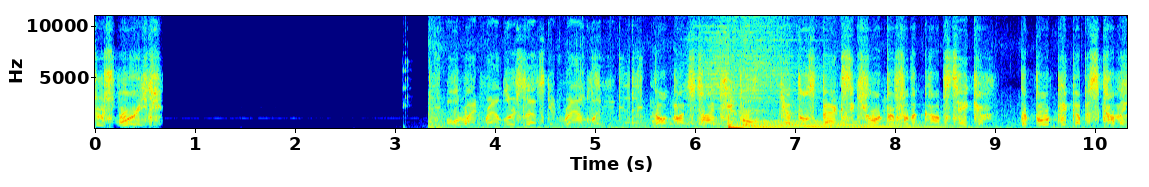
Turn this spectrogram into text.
Hector's worried. All right, Ramblers, let's get rambling. Not much time, people. Get those bags secured before the cops take them. The boat pickup is coming.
